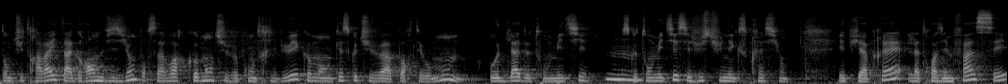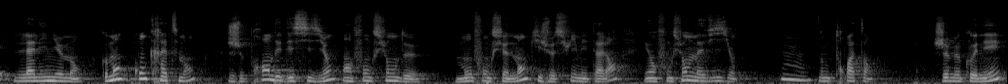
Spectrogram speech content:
Donc tu travailles ta grande vision pour savoir comment tu veux contribuer, comment, qu'est-ce que tu veux apporter au monde au-delà de ton métier, parce que mm. ton métier c'est juste une expression. Et puis après, la troisième phase c'est l'alignement. Comment concrètement je prends des décisions en fonction de mon fonctionnement, qui je suis, mes talents, et en fonction de ma vision. Hmm. Donc trois temps. Je me connais,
